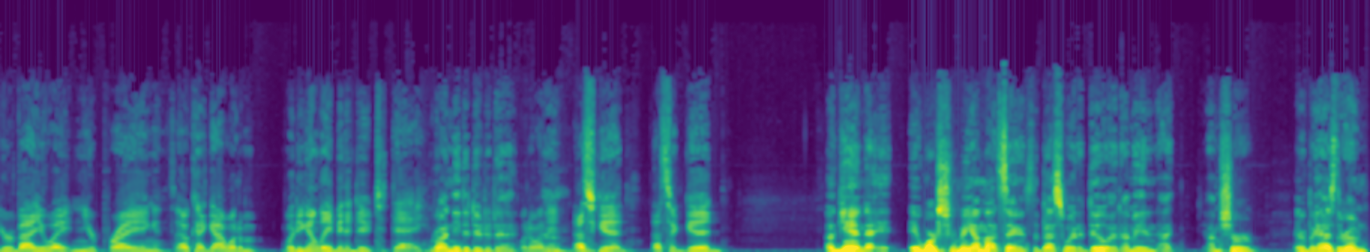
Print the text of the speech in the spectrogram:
you're evaluating, you're praying, and say, okay, God, what am what are you going to lead me to do today? What do I need to do today? What do I yeah. need? That's good. That's a good. Again, it, it, works for me. I'm not saying it's the best way to do it. I mean, I, I'm sure everybody has their own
